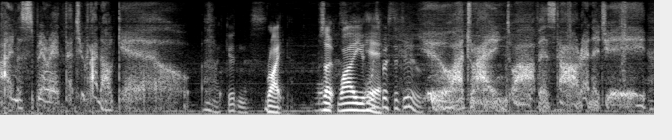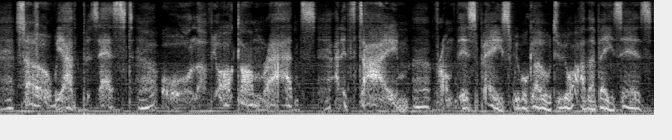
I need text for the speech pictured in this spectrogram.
I'm a spirit that you cannot kill. Oh my goodness. Right. So why are you here? What are we supposed to do? You are trying to harvest our energy, so we have possessed all of your comrades, and it's time. From this base, we will go to your other bases.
